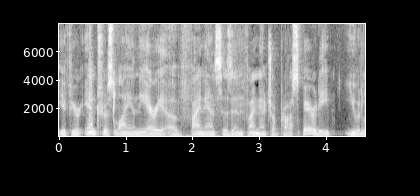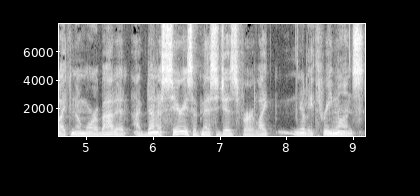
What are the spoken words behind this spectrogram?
If your interests lie in the area of finances and financial prosperity, you would like to know more about it, I've done a series of messages for like nearly three months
